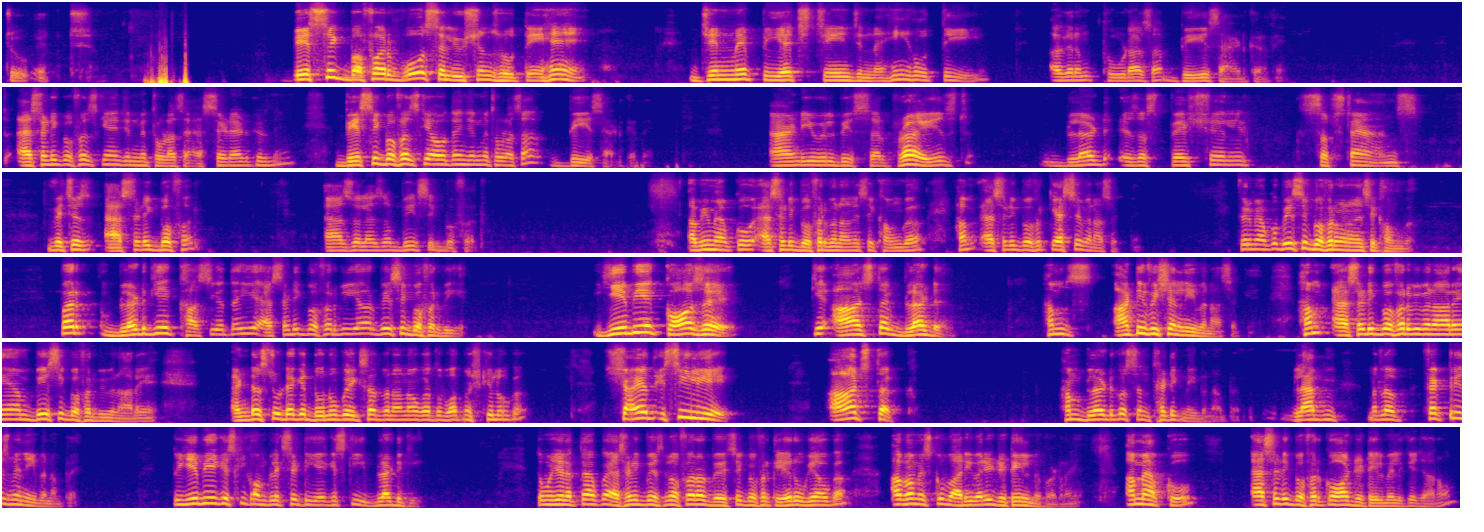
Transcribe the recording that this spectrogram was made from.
to it. Basic buffer वो solutions होते हैं जिनमें pH change नहीं होती अगर हम थोड़ा सा बेस ऐड कर दें। तो एसिडिक बफर्स क्या हैं जिनमें थोड़ा सा एसिड ऐड कर दें? बेसिक बफर्स क्या होते हैं जिनमें थोड़ा सा बेस ऐड कर दें? And you will be surprised blood is a special substance which is acidic buffer as well as a basic buffer. अभी मैं आपको एसिडिक बफर बनाने सिखाऊँगा। हम एसिडिक बफर कैसे बना सकते हैं? फिर मैं आपको बेसिक बफर बनाने सिखाऊँगा। पर ब्लड की एक खासियत है, ये एसिडिक बफर भी है और बेसिक बफर भी है। ये भी एक कॉज है कि आज तक ब्लड हम आर्टिफिशियल नहीं बना सके। हम एसिडिक बफर भी बना रहे हैं, हम बेसिक बफर भी बना रहे हैं। अंडरस्टूड है कि दोनों को एक साथ बनाना होगा तो बहुत मुश्किल होगा। शायद इसीलिए आज तक हम ब्लड को सिंथेटिक नहीं बना पाए। लैब मतलब फैक्ट्रीज में नहीं बना पाए। तो ये भी एक इसकी कॉम्प्लेक्सिटी है किसकी ब्लड की। तो मुझे लगता है आपको एसिडिक बेस बफर और बेसिक बफर क्लियर हो गया होगा। अब हम इसको बारी बारी डिटेल में पढ़ रहे हैं। अब मैं आपको एसिडिक बफर को और डिटेल में लेके जा रहा हूँ।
